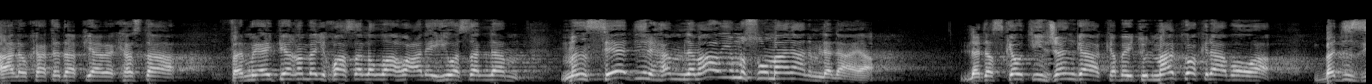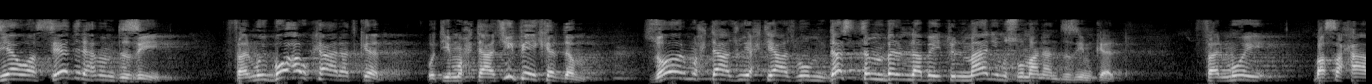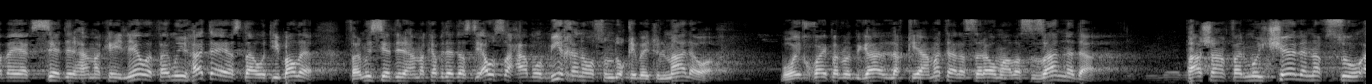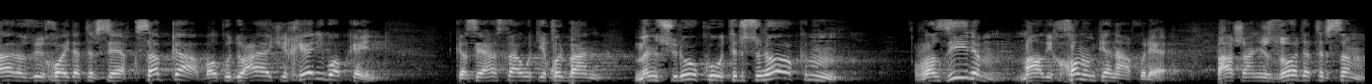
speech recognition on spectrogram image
ئا لەو کاتەدا پیاوێک هەستا، فەرمووی، ئەی پێغەمبەری خوا صلی اللە علیه وسلم، من سێ دیرهەم لە ماڵی موسڵمانانم لەلایە. لە دەستکەوتی جەنگا کە بەیتولمال کۆکرابۆوە بە دزیەوە سێ درهەمم دزی فەرمووی بۆ ئەو کارەت کرد وتی موحتاجی پێی کردم زۆر موحتاج و احتیاج بووم دەستم برد لە بەیتولمالی موسڵمانان دزیم کرد فەرمووی بە سەحابەیەک سێ درهەمەکەی لێوە فەرمووی هەتا ئێستا وتی بەڵێ فەرمووی سێ درهەمەکە بدە دەستی ئەو سەحابە و بیخەنەوە سندوقی بەیتولمالەوە بۆی خوای پەروەردگار لە قیامەتا لەسەر ئەو ماڵە سزان نەدا پاشان فەرمووی کێ لە نەفس و ئارەزووی خۆی دەترسێ قسە بکە بەڵکو دوعایەکی خێری بۆ بکەین کەسێ هەستا وتی قوربان من سروک و ترسنۆکم ڕەزیلم ماڵی خۆمم پێ ناخورێ پاشانیش زۆر دەترسم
